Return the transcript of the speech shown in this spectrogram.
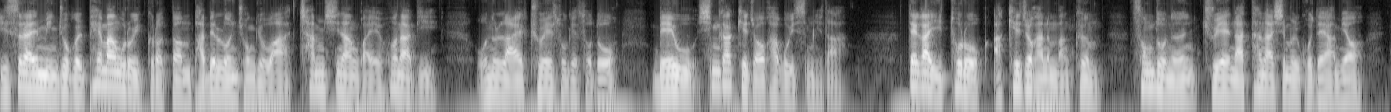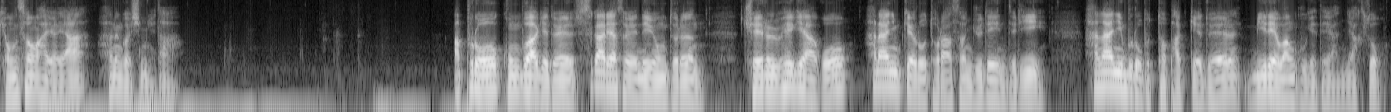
이스라엘 민족을 패망으로 이끌었던 바벨론 종교와 참 신앙과의 혼합이 오늘날 교회 속에서도 매우 심각해져 가고 있습니다. 때가 이토록 악해져 가는 만큼 성도는 주의 나타나심을 고대하며 경성하여야 하는 것입니다. 앞으로 공부하게 될 스가랴서의 내용들은 죄를 회개하고 하나님께로 돌아선 유대인들이 하나님으로부터 받게 될 미래 왕국에 대한 약속,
